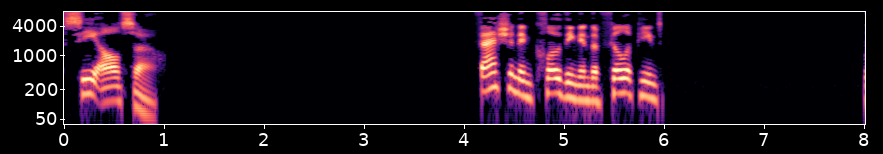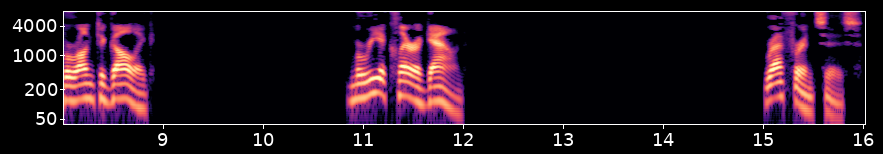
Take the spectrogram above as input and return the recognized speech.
See also Fashion and clothing in the Philippines. Barong Tagalog. Maria Clara gown. References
